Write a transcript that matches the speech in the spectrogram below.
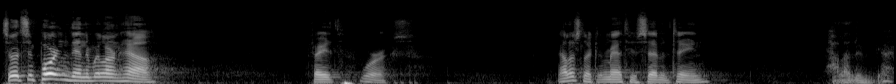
So it's important then that we learn how faith works. Now let's look at Matthew 17. Hallelujah.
